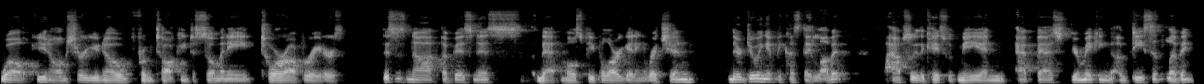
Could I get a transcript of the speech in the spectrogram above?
well, you know, I'm sure you know from talking to so many tour operators, this is not a business that most people are getting rich in. They're doing it because they love it. Absolutely the case with me. And at best, you're making a decent living.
